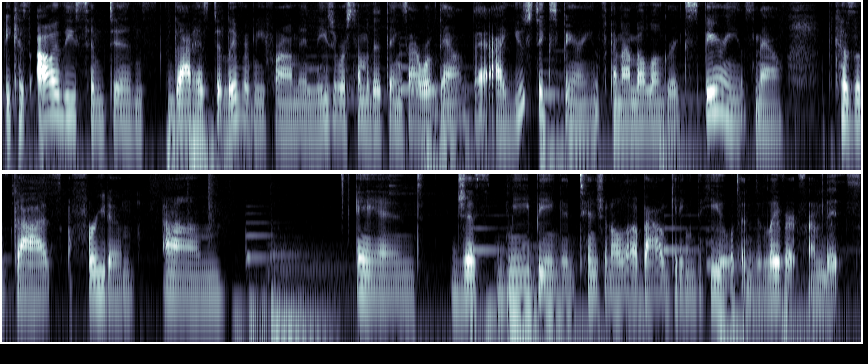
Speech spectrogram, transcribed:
because all of these symptoms God has delivered me from. And these were some of the things I wrote down that I used to experience and I no longer experience now because of God's freedom um, and just me being intentional about getting healed and delivered from this.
